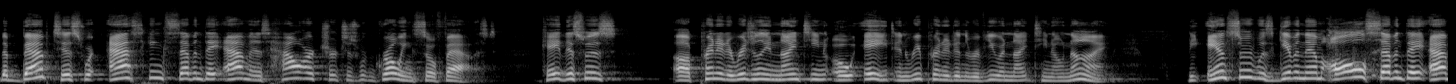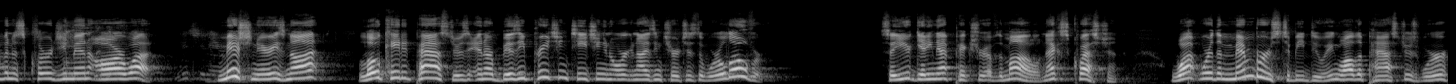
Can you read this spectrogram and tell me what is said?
The Baptists were asking Seventh day Adventists how our churches were growing so fast. Okay, this was uh, printed originally in 1908 and reprinted in the review in 1909. The answer was given them all Seventh day Adventist clergymen are what? Missionaries. Missionaries, not located pastors, and are busy preaching, teaching, and organizing churches the world over. So you're getting that picture of the model. Next question. What were the members to be doing while the pastors were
